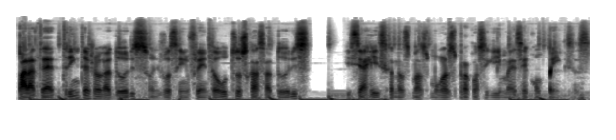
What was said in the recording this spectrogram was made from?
para até 30 jogadores, onde você enfrenta outros caçadores e se arrisca nas masmorras para conseguir mais recompensas.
